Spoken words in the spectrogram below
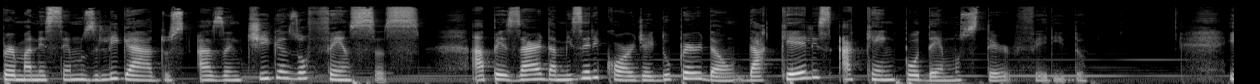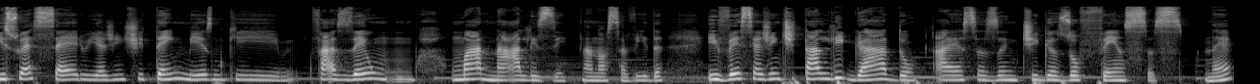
permanecemos ligados às antigas ofensas, apesar da misericórdia e do perdão daqueles a quem podemos ter ferido. Isso é sério e a gente tem mesmo que fazer um, uma análise na nossa vida e ver se a gente está ligado a essas antigas ofensas, né?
